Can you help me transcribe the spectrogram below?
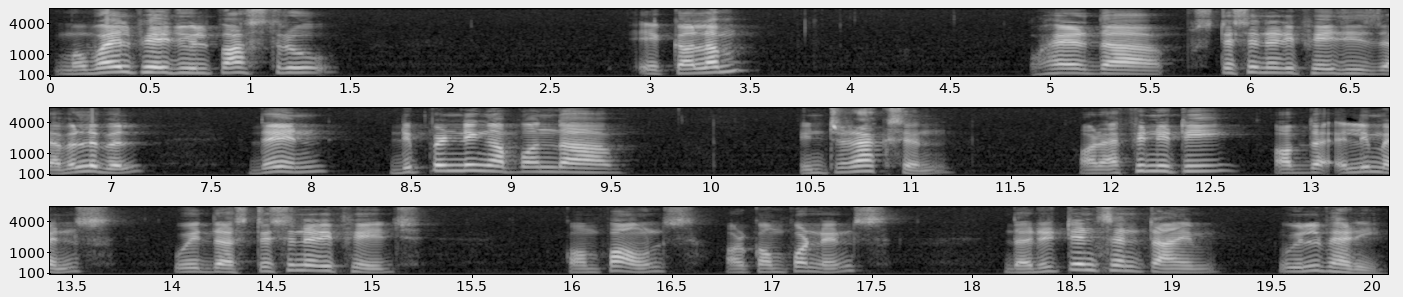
mobile phase will pass through a column where the stationary phase is available, then depending upon the interaction or affinity of the elements with the stationary phase compounds or components, the retention time will vary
